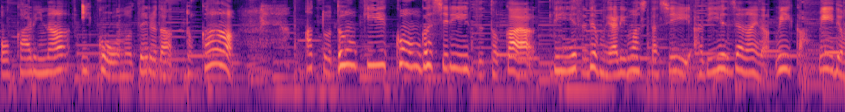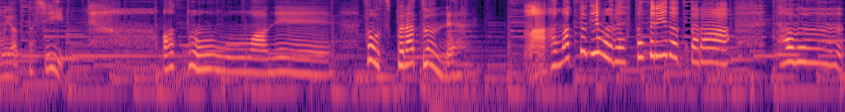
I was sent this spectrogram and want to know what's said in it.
オカリナ以降のゼルダとか、あと、ドンキーコングシリーズとか、DS でもやりましたし、あ、DS じゃないな、Wii か、Wii でもやったし、あとはね、そう、スプラトゥーンね。まあ、ハマったゲームベスト3だったら、多分、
